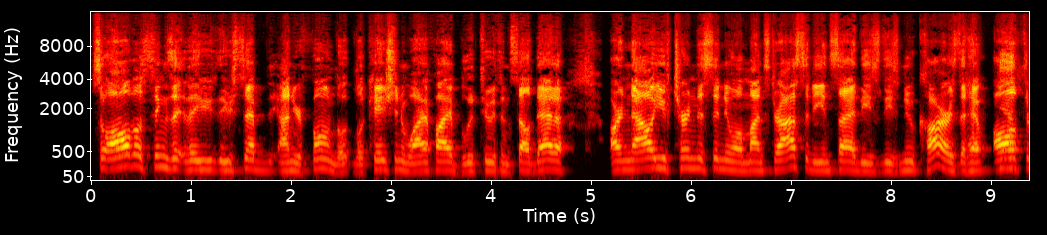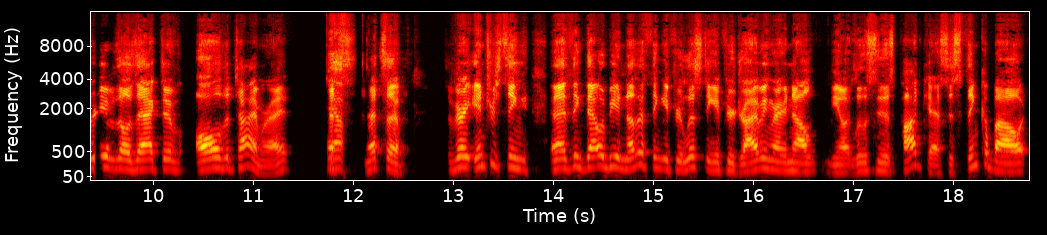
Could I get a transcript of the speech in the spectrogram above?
so all those things that, you, you, said on your phone, location, Wi-Fi, Bluetooth, and cell data, are now you've turned this into a monstrosity inside these these new cars that have all yeah. three of those active all the time, right? That's yeah. that's a very interesting. And I think that would be another thing if you're listening, if you're driving right now, you know, listening to this podcast, is think about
